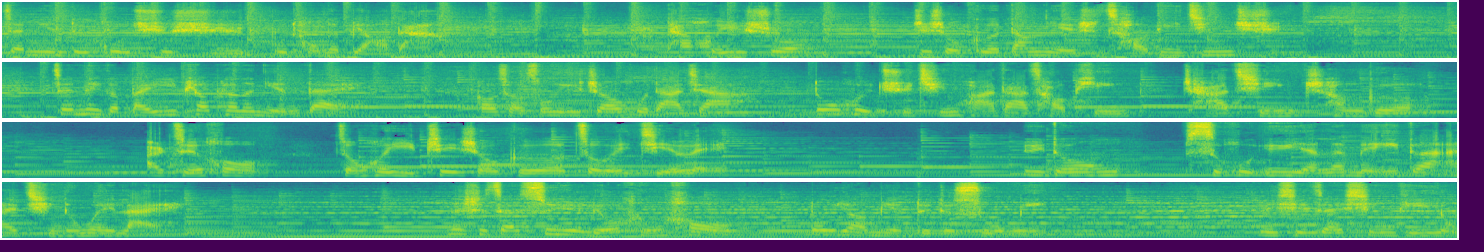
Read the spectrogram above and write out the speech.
在面对过去时不同的表达。他回忆说，这首歌当年是草地金曲，在那个白衣飘飘的年代，高晓松一招呼大家，都会去清华大草坪查琴唱歌，而最后总会以这首歌作为结尾。玉东似乎预言了每一段爱情的未来，那是在岁月留痕后都要面对的宿命。那些在心底涌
